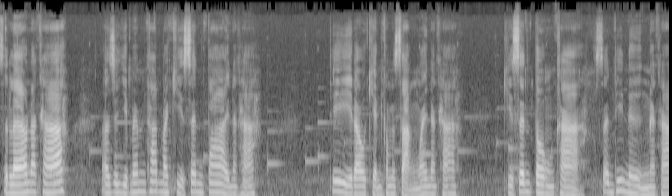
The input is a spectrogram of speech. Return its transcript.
เสร็จแล้วนะคะ เราจะหยิบแม่บรรทัดมาขีดเส้นใต้นะคะ ที่เราเขียนคำสั่งไว้นะคะ ขีดเส้นตรงค่ะ เส้นที่หนึ่งนะคะ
